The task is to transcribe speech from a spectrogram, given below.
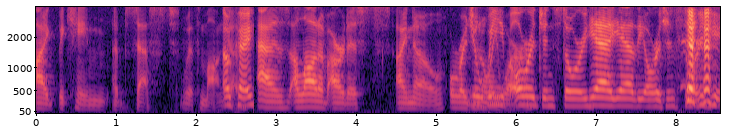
I became obsessed with manga. Okay. As a lot of artists I know originally weeb were. origin story Yeah, yeah, the origin story.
